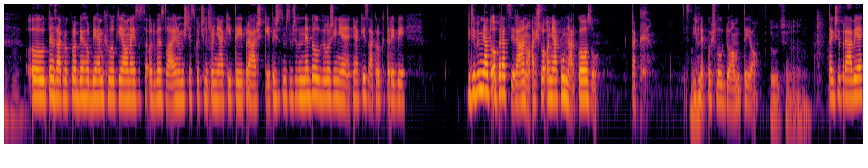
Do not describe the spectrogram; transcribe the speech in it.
Hmm. Ten zákrok proběhl během chvilky a ona ji zase odvezla jenom ještě skočili pro nějaký ty prášky. Takže si myslím, že to nebyl vyloženě nějaký zákrok, který by Kdyby měla tu operaci ráno a šlo o nějakou narkózu, tak ji hmm. nepošlou dom, ty jo. To určitě ne. No. Takže právě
